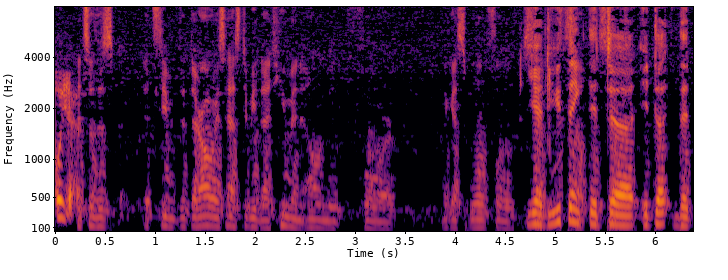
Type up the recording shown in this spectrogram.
Oh yeah. And so this, it seems that there always has to be that human element for, I guess, willful. Yeah. self- Do you think that self-deception. uh, it do, that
